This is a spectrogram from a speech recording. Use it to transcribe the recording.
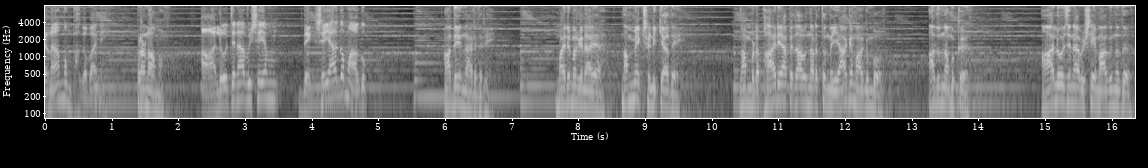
പ്രണാമം ഭഗവാനെ. പ്രണാമം. ആലോചനാ വിഷയം ദക്ഷയാഗമാകും. അതേ നാരദരെ. മരുമകനായ നമ്മെ ക്ഷണിക്കാതെ നമ്മുടെ ഭാര്യാപിതാവ് നടത്തുന്ന യാഗമാകുമ്പോൾ അത് നമുക്ക് ആലോചനാ വിഷയമാകുന്നത്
